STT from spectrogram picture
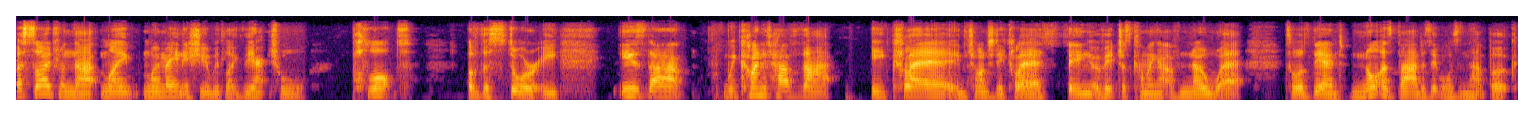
aside from that, my my main issue with like the actual plot of the story is that we kind of have that Eclair, Enchanted Eclair thing of it just coming out of nowhere towards the end. Not as bad as it was in that book.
